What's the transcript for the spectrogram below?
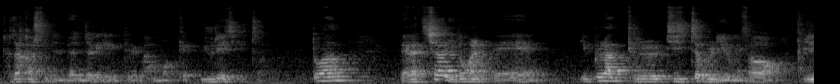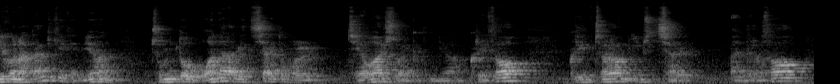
저작할 수 있는 면적이 되기 때문에 밥 먹기 유리해지겠죠. 또한 내가 치아를 이동할 때 임플란트를 지지점을 이용해서 밀거나 당기게 되면 좀 더 원활하게 치아 이동을 제어할 수가 있거든요. 그래서 그림처럼 임시치아를 만들어서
